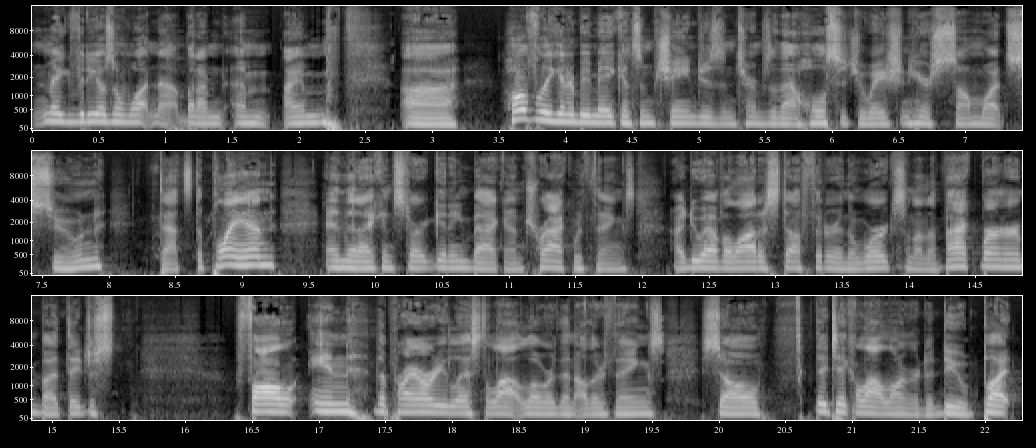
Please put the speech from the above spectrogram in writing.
make videos and whatnot, but I'm I'm I'm uh, hopefully going to be making some changes in terms of that whole situation here somewhat soon that's the plan, and then I can start getting back on track with things. I do have a lot of stuff that are in the works and on the back burner, but they just fall in the priority list a lot lower than other things, so they take a lot longer to do. But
